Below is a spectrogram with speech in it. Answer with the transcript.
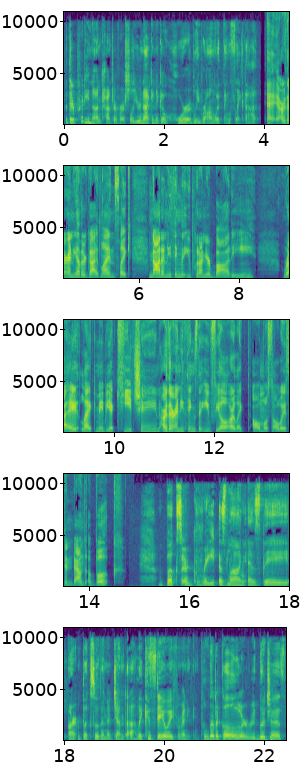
but they're pretty non controversial. You're not going to go horribly wrong with things like that. Are there any other guidelines, like not anything that you put on your body? Right? Like maybe a keychain. Are there any things that you feel are like almost always in bounds? A book? Books are great as long as they aren't books with an agenda. Like, stay away from anything political or religious.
